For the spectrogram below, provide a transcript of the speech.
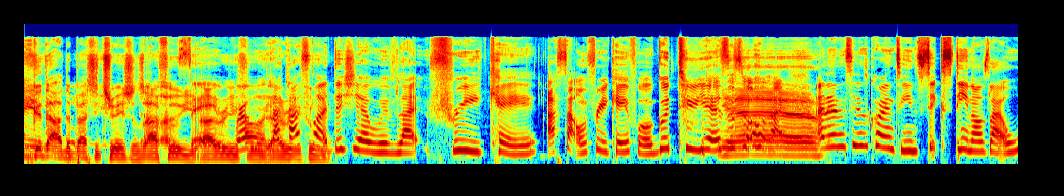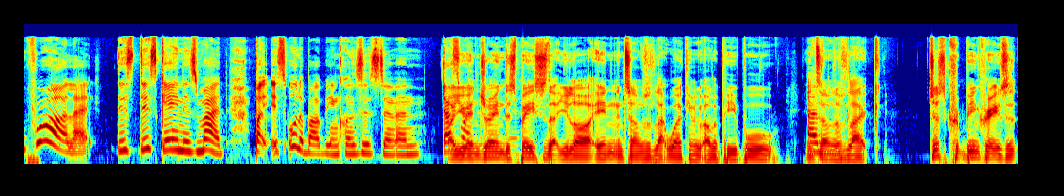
make good out of the bad situations. I feel you. I really Bro, feel you. I like really I feel you. started this year with like 3k. I sat on 3k for a good two years as well. Like, and then since quarantine 16, I was like, wow, like this this gain is mad. But it's all about being consistent and that's are you enjoying the spaces that you are in in terms of like working with other people in Um, terms of like just cr- being creative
